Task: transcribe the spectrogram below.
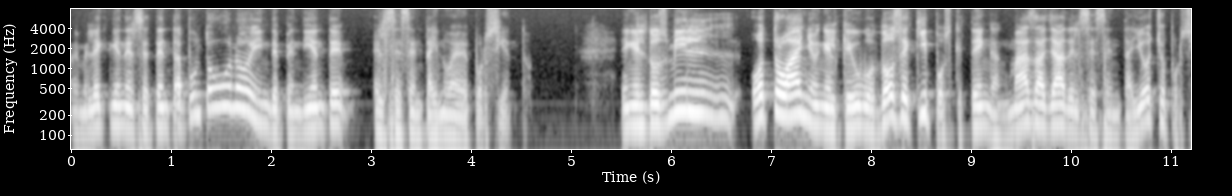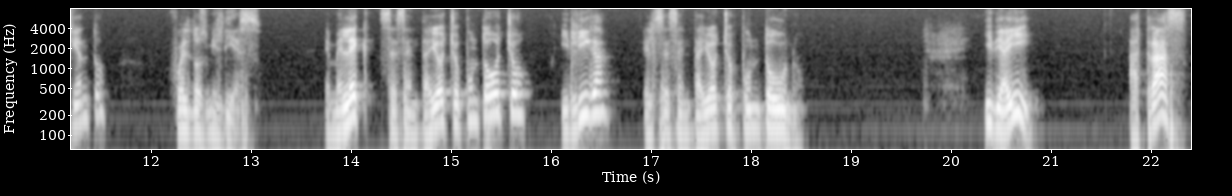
Emelec tiene el 70.1 e Independiente el 69%. En el 2000, otro año en el que hubo dos equipos que tengan más allá del 68%, fue el 2010. Emelec 68.8 y Liga el 68.1. Y de ahí, atrás,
